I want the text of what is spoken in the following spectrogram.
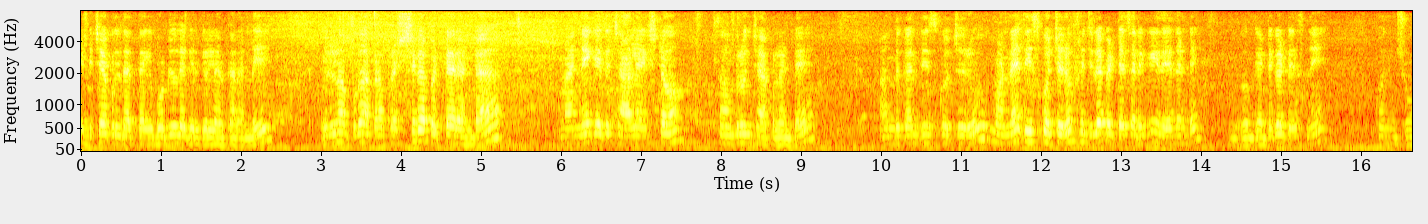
ఎండు చేపలు తెత్తాకి బొడ్ల దగ్గరికి వెళ్ళారు కదండి. వెళ్ళినప్పుడు అక్కడ ఫ్రెష్గా పెట్టారంట. మా అన్నయ్యకి అయితే చాలా ఇష్టం సముద్రం చేపలంటే. అందుకని తీసుకొచ్చారు. మొన్నే తీసుకొచ్చారు ఫ్రిడ్జ్లో పెట్టేసరికి ఇదేంటంటే ఇంకో గడ్డ కట్టేసినాయి. కొంచెం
